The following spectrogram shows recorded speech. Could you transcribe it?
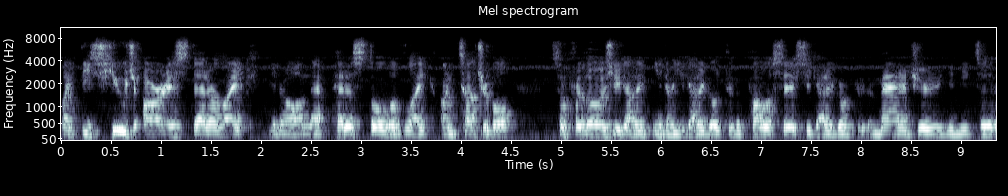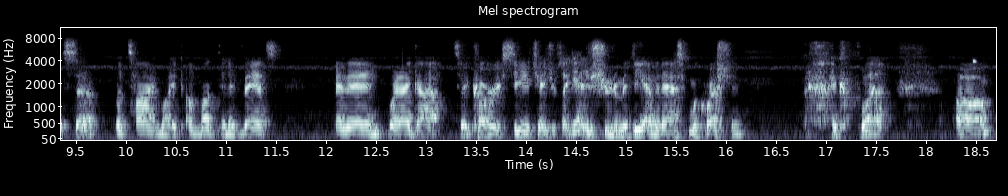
like these huge artists that are like you know on that pedestal of like untouchable. So for those, you gotta, you know, you gotta go through the publicist, you gotta go through the manager. You need to set up a time like a month in advance. And then when I got to covering CHH, it was like, yeah, just shoot him a DM and ask him a question. like what? Um,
